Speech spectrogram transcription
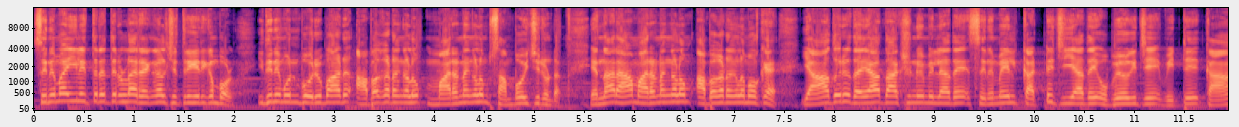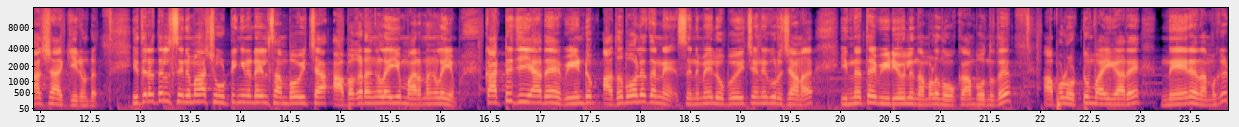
സിനിമയിൽ ഇത്തരത്തിലുള്ള രംഗങ്ങൾ ചിത്രീകരിക്കുമ്പോൾ ഇതിനു മുൻപ് ഒരുപാട് അപകടങ്ങളും മരണങ്ങളും സംഭവിച്ചിട്ടുണ്ട്. എന്നാൽ ആ മരണങ്ങളും അപകടങ്ങളുമൊക്കെ യാതൊരു ദയാദാക്ഷിണ്യവുമില്ലാതെ സിനിമയിൽ കട്ട് ചെയ്യാതെ ഉപയോഗിച്ച് വിറ്റ് കാശാക്കിയിട്ടുണ്ട്. ഇത്തരത്തിൽ സിനിമാ ഷൂട്ടിങ്ങിനിടയിൽ സംഭവിച്ച അപകടങ്ങളെയും മരണങ്ങളെയും കട്ട് ചെയ്യാതെ വീണ്ടും അതുപോലെ തന്നെ സിനിമയിൽ ഉപയോഗിച്ചതിനെ കുറിച്ചാണ് ഇന്നത്തെ വീഡിയോയിൽ നമ്മൾ നോക്കാൻ പോകുന്നത്. അപ്പോൾ ഒട്ടും വൈകാതെ നേരെ നമുക്ക്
